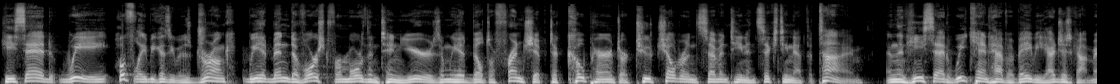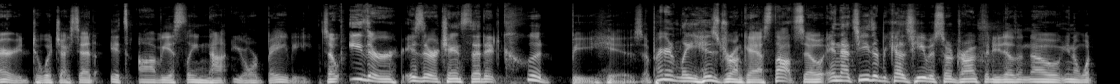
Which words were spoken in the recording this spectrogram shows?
He said, We, hopefully because he was drunk, we had been divorced for more than 10 years and we had built a friendship to co parent our two children, 17 and 16 at the time. And then he said, We can't have a baby. I just got married. To which I said, It's obviously not your baby. So either is there a chance that it could be his. Apparently, his drunk ass thought so, and that's either because he was so drunk that he doesn't know, you know, what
